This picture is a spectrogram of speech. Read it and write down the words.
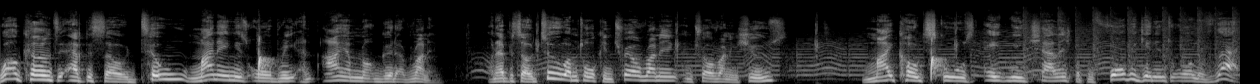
Welcome to episode two. My name is Aubrey and I am not good at running. On episode two, I'm talking trail running and trail running shoes, my coach school's eight week challenge. But before we get into all of that,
